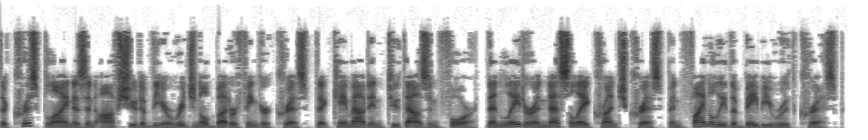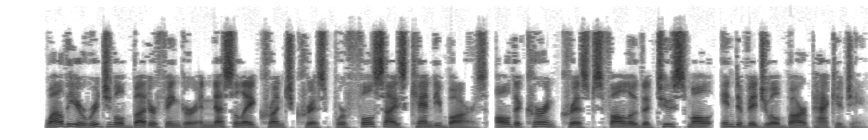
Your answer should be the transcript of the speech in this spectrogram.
The Crisp line is an offshoot of the original Butterfinger Crisp that came out in 2004, then later a Nestlé Crunch Crisp and finally the Baby Ruth Crisp. While the original Butterfinger and Nestlé Crunch Crisp were full-size candy bars, all the current crisps follow the two small, individual bar packaging.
